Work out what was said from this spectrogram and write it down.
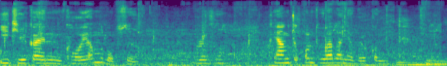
이 길가에는 거의 아무도 없어요. 그래서 그냥 조금 돌아다녀 볼 겁니다.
